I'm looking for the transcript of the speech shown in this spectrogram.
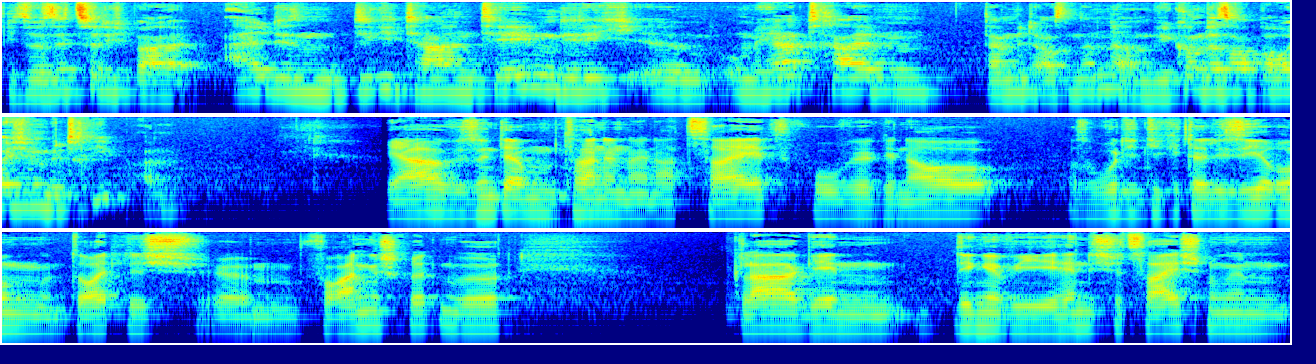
Wieso setzt du dich bei all diesen digitalen Themen, die dich ähm, umhertreiben, damit auseinander? Und wie kommt das auch bei euch im Betrieb an? Ja, wir sind ja momentan in einer Zeit, wo wir genau, also wo die Digitalisierung deutlich ähm, vorangeschritten wird. Klar gehen Dinge wie händische Zeichnungen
